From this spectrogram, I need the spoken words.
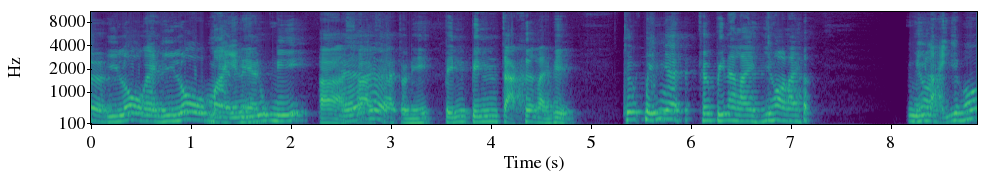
อฮีโร่ไงฮีโร่ใหม่เนี่ในยยุคนี้ อ่าใช่เออใช่ตัวนี้ปริ้นปริ้นจากเครื่องอะไรพี่ เครื่องปริ้นไงเครื่องปริ้นอะไรยี่ห้ออะไร มีหลายยี่ห้อ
